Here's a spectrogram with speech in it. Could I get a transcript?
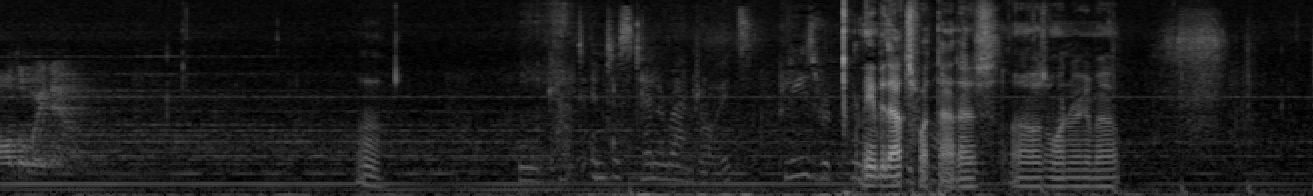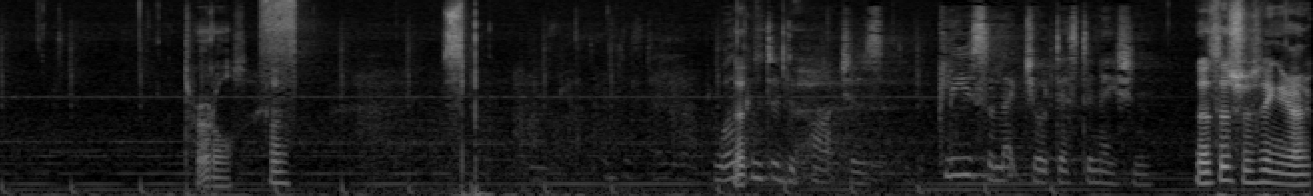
All the way down. Hmm. All cat interstellar androids, please report Maybe that's what that is. I was wondering about. Turtles. Huh. Welcome to departures. Please select your destination. That's interesting. Uh,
